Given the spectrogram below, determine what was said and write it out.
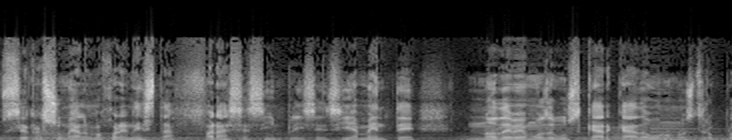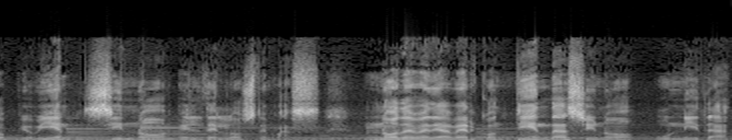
se resume a lo mejor en esta frase simple y sencillamente, no debemos de buscar cada uno nuestro propio bien, sino el de los demás. No debe de haber contienda, sino unidad.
